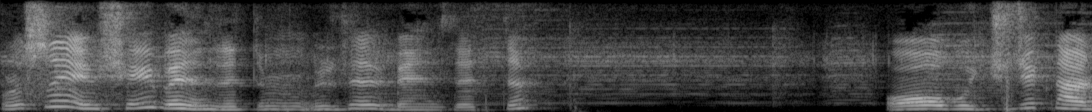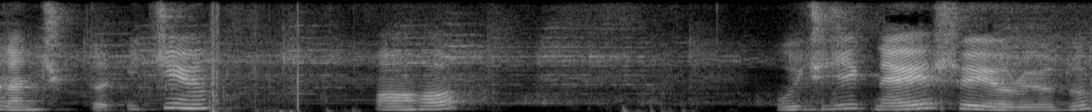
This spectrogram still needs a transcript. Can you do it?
Burası şey benzettim müze benzettim. Oo bu içecek nereden çıktı? İçeyim. Aha. Bu içecek neye işe yarıyordu?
